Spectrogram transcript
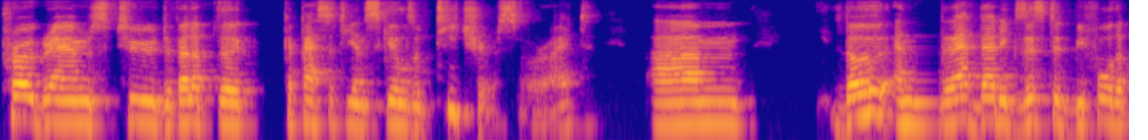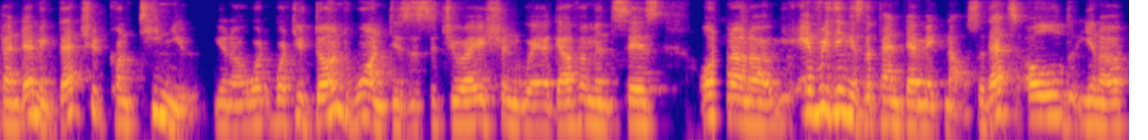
programs to develop the capacity and skills of teachers. All right. Um, though and that that existed before the pandemic that should continue you know what, what you don't want is a situation where a government says oh no no everything is the pandemic now so that's old you know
